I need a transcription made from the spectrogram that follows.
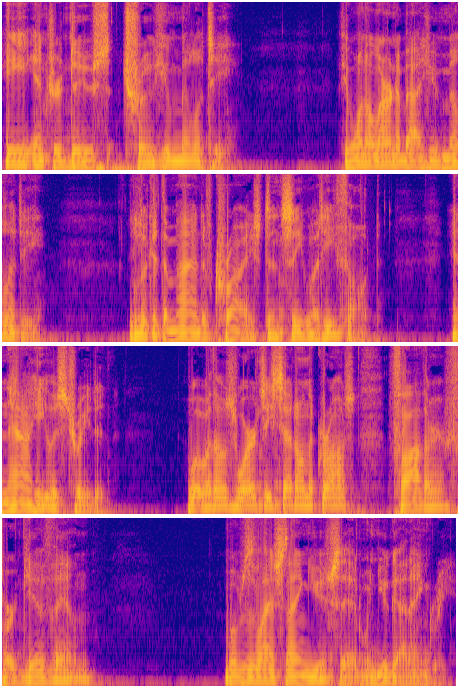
He introduced true humility. If you want to learn about humility, look at the mind of Christ and see what he thought and how he was treated. What were those words he said on the cross? Father, forgive them. What was the last thing you said when you got angry?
